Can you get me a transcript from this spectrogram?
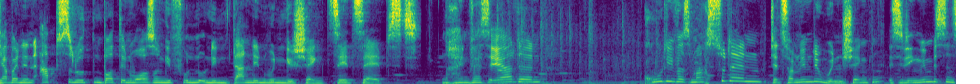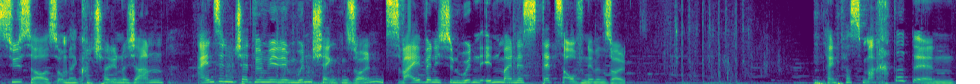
Ich habe einen absoluten Bot in Warzone gefunden und ihm dann den Win geschenkt. Seht selbst. Nein, wer ist er denn? Rudi, was machst du denn? Jetzt sollen wir ihm den Win schenken? Es sieht irgendwie ein bisschen süß aus. Oh mein Gott, schaut ihn euch an. Eins in den Chat, wenn wir den Win schenken sollen. Zwei, wenn ich den Win in meine Stats aufnehmen soll. Nein, was macht er denn?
